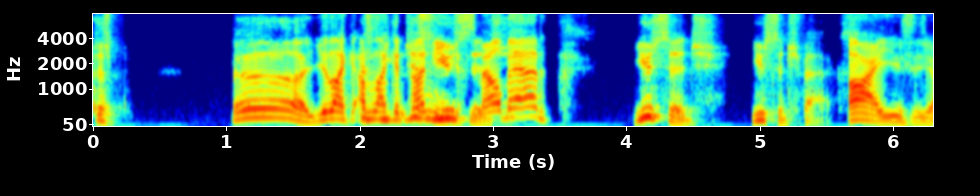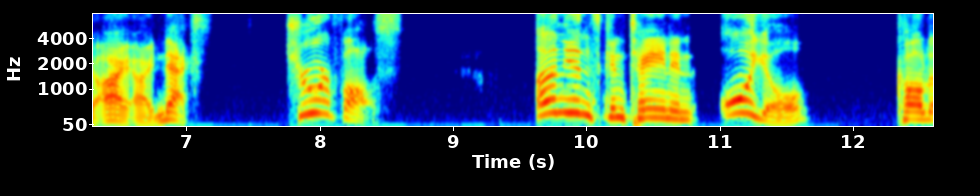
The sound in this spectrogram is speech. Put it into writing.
Just Ugh, you're like I'm like an onion. You smell bad. usage, usage facts. All right, usage. All right, all right. Next, true or false? Onions contain an oil called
